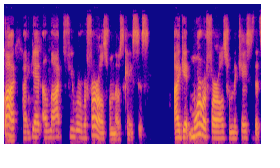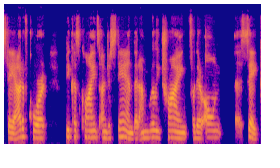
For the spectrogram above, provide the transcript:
but I get a lot fewer referrals from those cases. I get more referrals from the cases that stay out of court because clients understand that I'm really trying for their own uh, sake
